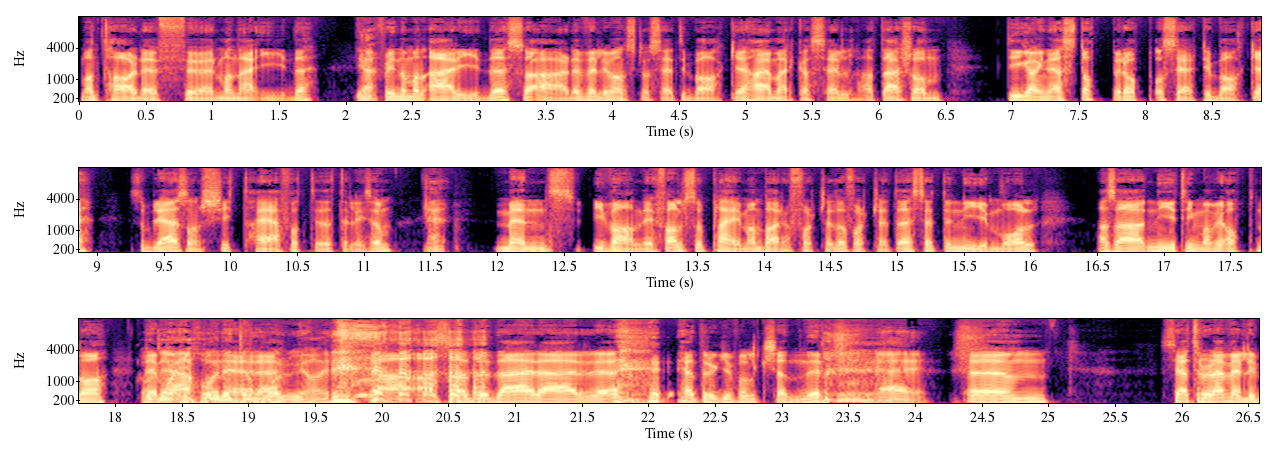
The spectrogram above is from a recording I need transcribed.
man tar det før man er i det. Ja. Fordi når man er i det, så er det veldig vanskelig å se tilbake, har jeg merka selv. At det er sånn De gangene jeg stopper opp og ser tilbake, så blir jeg sånn Shit, har jeg fått til dette, liksom? Ja. Mens i vanlige fall så pleier man bare å fortsette og fortsette, sette nye mål, altså nye ting man vil oppnå. Og det, er hårete mål vi har. Ja, altså, det der er Jeg tror ikke folk skjønner. Um, så jeg tror det er veldig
